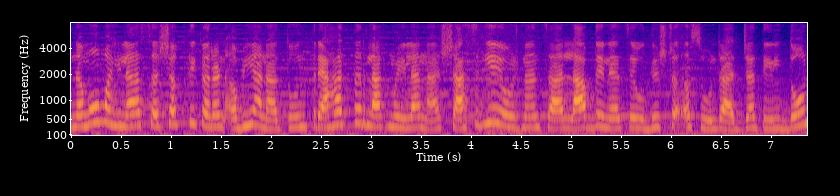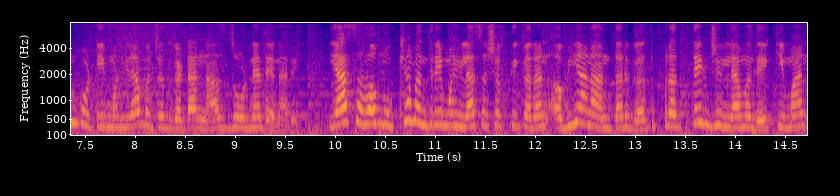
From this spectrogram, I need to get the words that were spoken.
नमो महिला सशक्तीकरण अभियानातून त्र्याहत्तर लाख महिलांना शासकीय योजनांचा लाभ देण्याचे उद्दिष्ट असून राज्यातील दोन कोटी महिला बचत गटांना जोडण्यात येणार आहे. यासह मुख्यमंत्री महिला सशक्तीकरण अभियानाअंतर्गत प्रत्येक जिल्ह्यामध्ये किमान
